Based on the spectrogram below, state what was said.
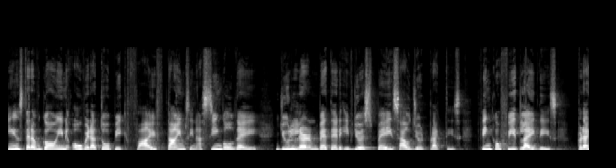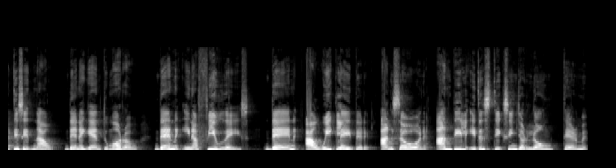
Instead of going over a topic five times in a single day, you'll learn better if you space out your practice. Think of it like this practice it now, then again tomorrow, then in a few days then a week later, and so on until it sticks in your long term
